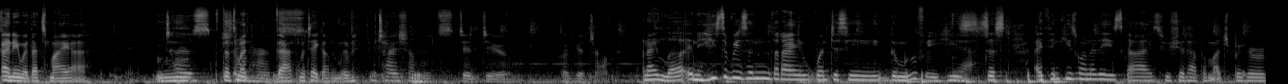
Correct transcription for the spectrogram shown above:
Anyway, that's my uh, Matthias that's my that's my take on the movie. Matthias Schoenaerts did do a good job. And I love, and he's the reason that I went to see the movie. He's Yeah. just, I think he's one of these guys who should have a much bigger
